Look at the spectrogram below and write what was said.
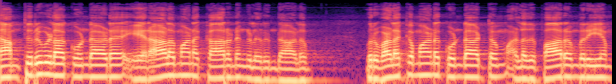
நாம் திருவிழா கொண்டாட ஏராளமான காரணங்கள் இருந்தாலும் ஒரு வழக்கமான கொண்டாட்டம் அல்லது பாரம்பரியம்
